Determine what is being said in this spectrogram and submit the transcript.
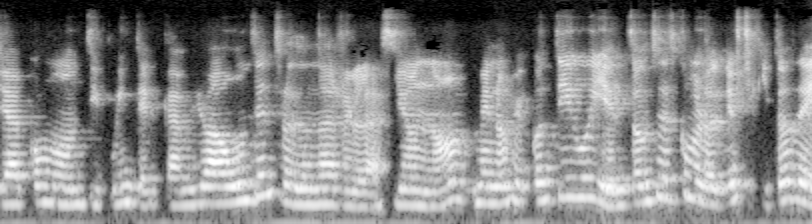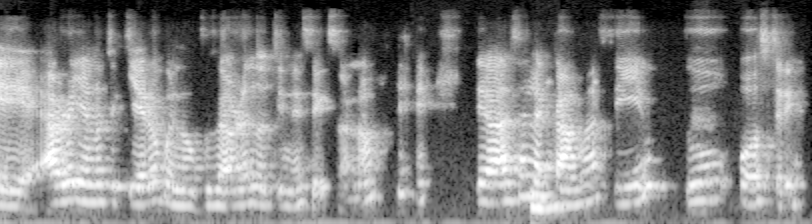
ya como un tipo de intercambio, aún dentro de una relación, ¿no? Me enojé contigo y entonces como los niños chiquitos de ahora ya no te quiero, bueno, pues ahora no tienes sexo, ¿no? te vas a la cama sin tu postre.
